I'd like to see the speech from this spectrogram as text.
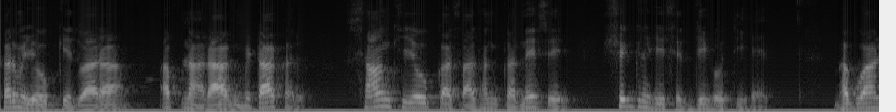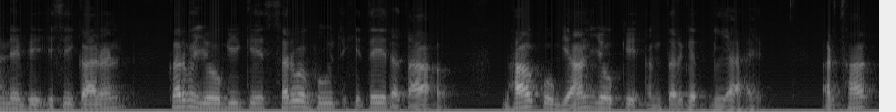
कर्मयोग के द्वारा अपना राग मिटाकर सांख्य योग का साधन करने से शीघ्र ही सिद्धि होती है। भगवान ने भी इसी कारण कर्मयोगी के सर्वभूत हिते रताह, भाव को ज्ञान योग के अंतर्गत लिया है। अर्थात,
